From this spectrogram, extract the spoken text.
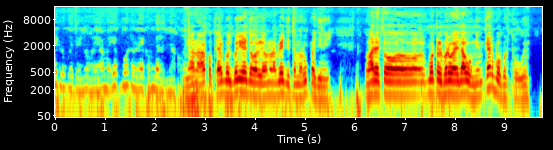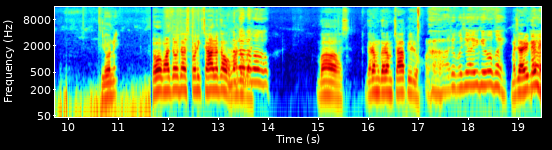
એટલું બધું ન હોય. આમાં એક બોટલ એક અંદર જ નાખો. ના ના આખો કેરબો જ ભરી દો એટલે હમણાં બે જ તમારે ઉપાજી નહીં. મારે તો બોટલ ભરવાય જવું ને એમ કેરબો ભરતો હોઉં એમ? લો ને. જો માધવદાસ થોડીક ચા લગાવો માધવભાઈ. લગાવો. બસ ગરમ ગરમ ચા પી લો. અરે મજા આવી ગઈ હો ભાઈ. મજા આવી ગઈ ને?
